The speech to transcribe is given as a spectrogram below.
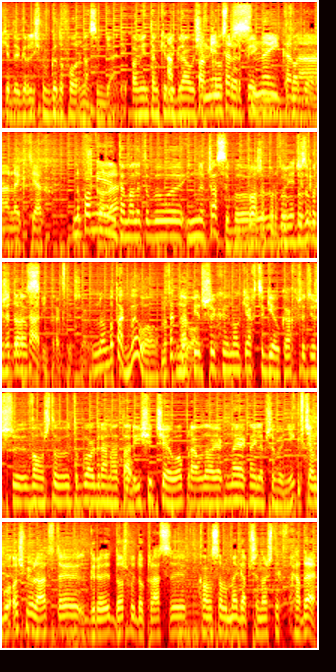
kiedy graliśmy w God of War na Symbianie, pamiętam kiedy A grało się w Pamiętasz Cross RPG Snake'a 2D. na lekcjach? No w pamiętam, ale to były inne czasy, bo, Boże, bo, porównujecie bo te zobacz, do teraz... Atari praktycznie. No bo tak było. No tak na było. pierwszych Nokiach cegiełkach przecież y, wąż to, to była gra na Atari i się cięło, prawda, jak, na jak najlepszy wynik. I w ciągu 8 lat te gry doszły do klasy konsol mega przenośnych w HD.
